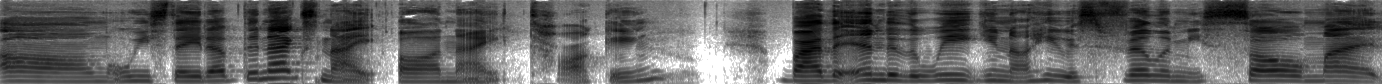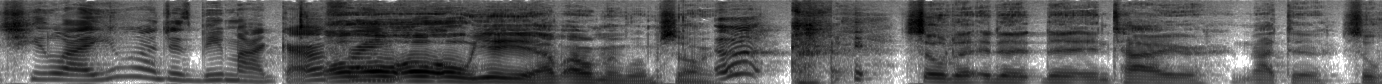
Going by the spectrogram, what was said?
Um, we stayed up the next night all night talking. By the end of the week, you know, he was feeling me so much. He like, you want to just be my girlfriend? Oh, oh, oh, oh yeah, yeah. I, I remember. I'm sorry. Uh. so the, the the entire not to so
